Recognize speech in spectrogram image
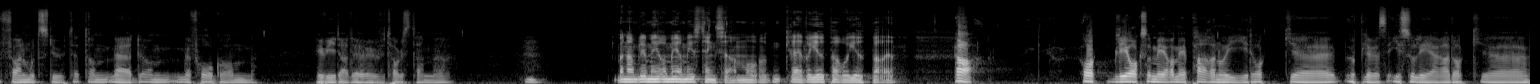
förrän mot slutet om, med, om, med frågor om huruvida det överhuvudtaget stämmer. Men han blir mer och mer misstänksam och gräver djupare och djupare. Ja, och blir också mer och mer paranoid och uh, upplever sig isolerad och uh,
